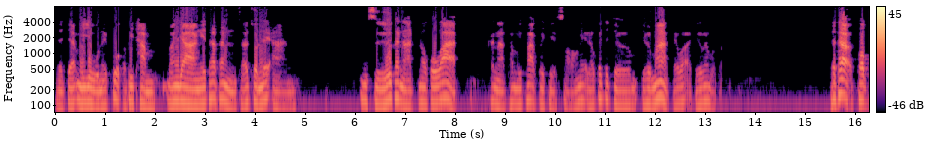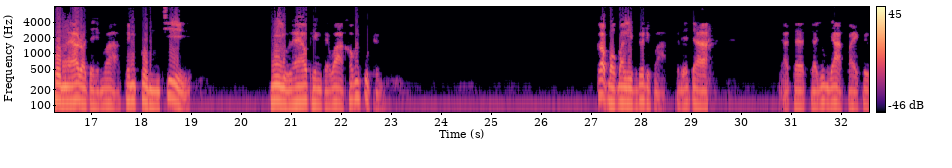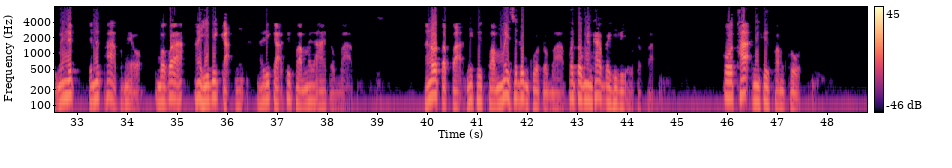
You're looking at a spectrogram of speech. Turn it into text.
แต่จะมีอยู่ในพวกอภิธรรม บางอย่างนี่ถ้าท่านสาธารณชนได้อ่าน หนังสือขนาดโนโกวาดขนาดทำมิภาคไปเจ็ดสองเนี่ยเราก็จะเจอเจอมากแต่ว่าเจอไม่หมดแต่ถ้าพอกลุ่มแล้วเราจะเห็นว่าเป็นกลุ่มที่มีอยู่แล้วเพียงแต่ว่าเขาไม่พูดถึง ก็บอกบาลีไปด้วยดีกว่าเดี๋ยวจะอาจจะจะยุ่งยากไปคือไม่นึกจะนึกภาพก็ไม่ออก บอกว่า อาหิริกะนี่อาหิริกะคือความไม่ละอายต่อบาปอนุตตปะนี่คือความไม่สะดุ้งกลัวต่อบาป ก็ตรงกันข้ามกับฮิริโอตปะ โกทะนี่คือความโกรธ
